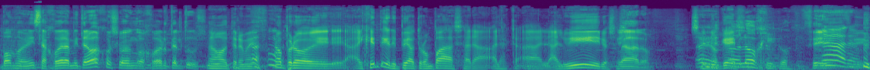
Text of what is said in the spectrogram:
Vos me venís a joder a mi trabajo, yo vengo a joderte el tuyo. No, tremendo. No, pero eh, hay gente que le pega trompadas a la- a al, al vidrio. o sea, Claro. Se Eh, enloquece. todo lógico. Sí, Claro. sí.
